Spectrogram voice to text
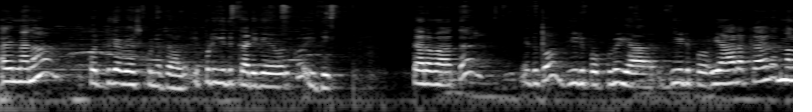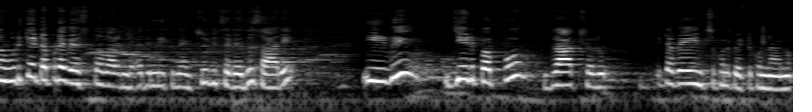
అది మనం కొద్దిగా వేసుకునే చాలు. ఇప్పుడు ఇది కడిగే వరకు ఇది. తర్వాత ఇదిగో జీడిపప్పులు యా జీడిపప్పు యాలక్కాయలు మనం ఉడికేటప్పుడే వేసుకోవాలండి. అది మీకు నేను చూపించలేదు సారీ. ఇవి జీడిపప్పు ద్రాక్షలు ఇట వేయించుకుని పెట్టుకున్నాను.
